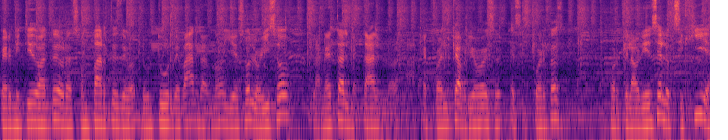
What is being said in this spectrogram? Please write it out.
permitido antes, ahora son partes de, de un tour de bandas, ¿no? Y eso lo hizo, la neta, el metal, ¿no? Fue el que abrió ese- esas puertas porque la audiencia lo exigía,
